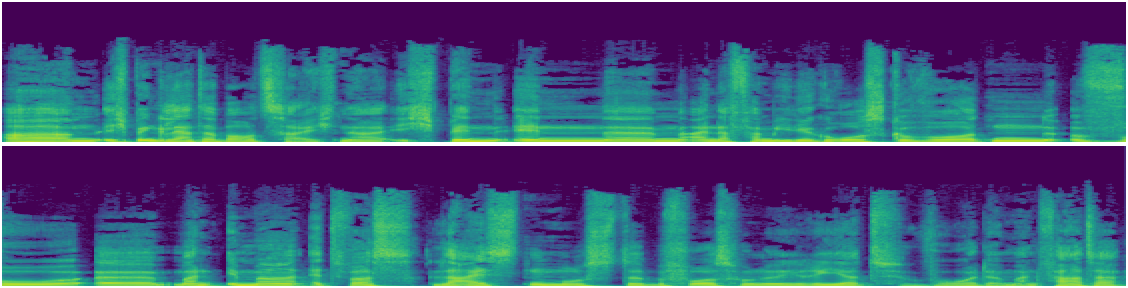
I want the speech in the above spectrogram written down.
Ähm, ich bin gelernter Bauzeichner. Ich bin in ähm, einer Familie groß geworden, wo äh, man immer etwas leisten musste, bevor es honoriert wurde. Mein Vater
